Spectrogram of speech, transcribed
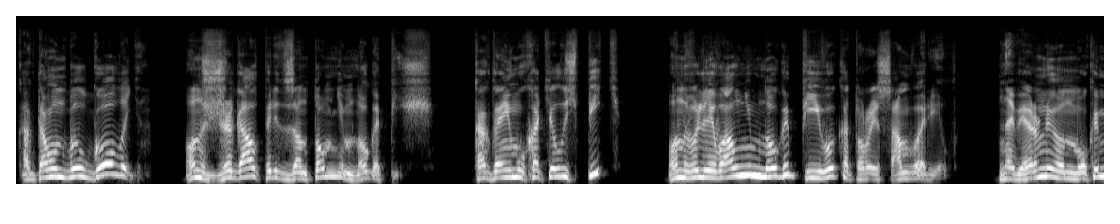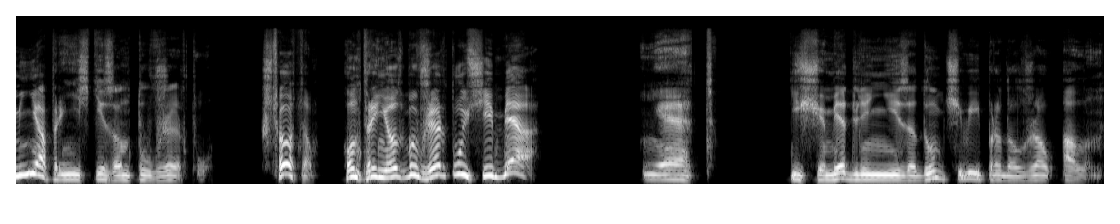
Когда он был голоден, он сжигал перед зонтом немного пищи. Когда ему хотелось пить, он выливал немного пива, которое сам варил. Наверное, он мог и меня принести зонту в жертву. Что там? Он принес бы в жертву себя. Нет. Еще медленнее и задумчивее продолжал Аллан.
